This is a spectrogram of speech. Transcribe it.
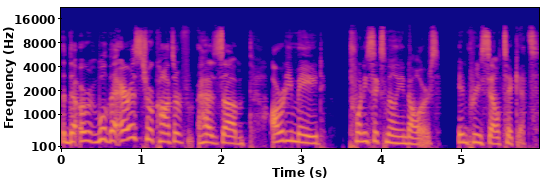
the or, well, the Eras Tour concert has um, already made twenty six million dollars in pre sale tickets.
